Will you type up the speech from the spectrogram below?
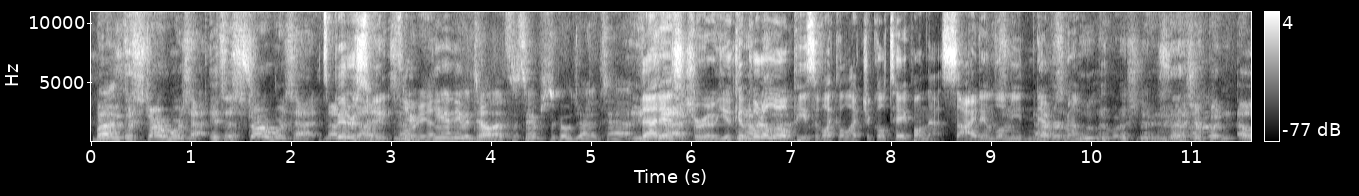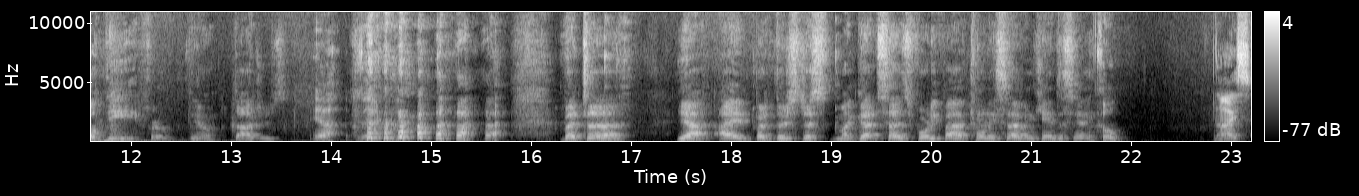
But But- it's a Star Wars hat. It's a Star Wars hat. It's not bittersweet A for hat. You can't even tell that's the San Francisco Giants hat. That is true. You could Yeah, put a little exactly. piece of like electrical tape on that side emblem. You'd never know. Absolutely what I should do. And then I should put an LD for you know Dodgers. Yeah, exactly. But uh, yeah, I but there's just my gut says 45-27 Kansas City. cool. Nice.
